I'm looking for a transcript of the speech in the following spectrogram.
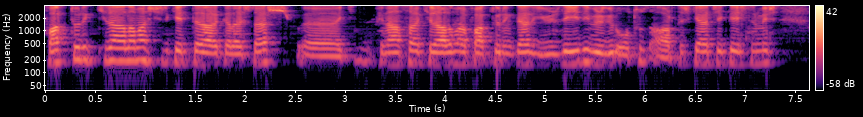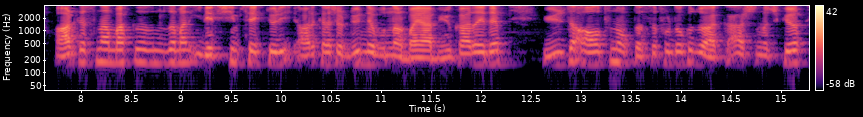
Faktörü kiralama şirketleri arkadaşlar e, finansal kiralama faktörüngler %7,30 artış gerçekleştirmiş. Arkasından baktığımız zaman iletişim sektörü arkadaşlar dün de bunlar bayağı bir yukarıdaydı. %6.09 olarak karşıma çıkıyor.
